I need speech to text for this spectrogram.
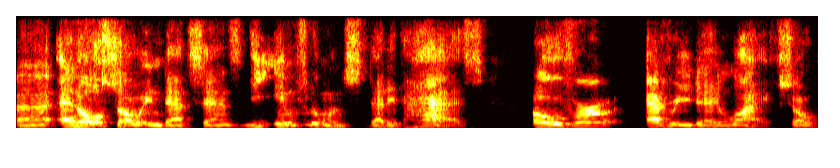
uh, and also in that sense, the influence that it has over everyday life. So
